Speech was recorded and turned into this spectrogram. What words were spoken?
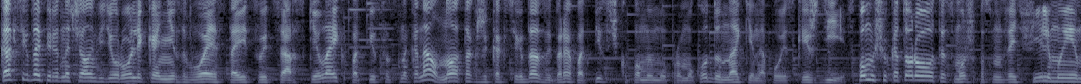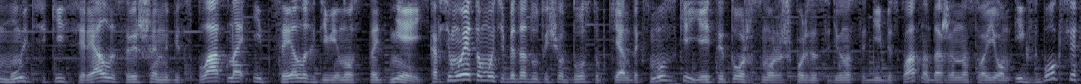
Как всегда перед началом видеоролика не забывай ставить свой царский лайк, подписываться на канал, ну а также как всегда, забирай подписочку по моему промокоду на Кинопоиск HD, с помощью которого ты сможешь посмотреть фильмы, мультики, сериалы совершенно бесплатно и целых 90 дней. Ко всему этому тебе дадут еще доступ к Яндекс Музыке, ей ты тоже сможешь пользоваться 90 дней бесплатно даже на своем Xbox,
